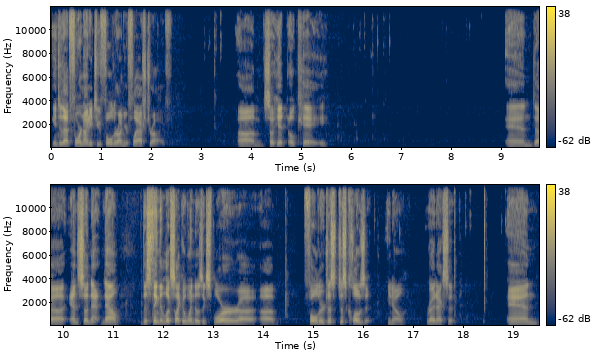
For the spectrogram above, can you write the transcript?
into that 492 folder on your flash drive. Um, so hit OK. And uh, and so na now this thing that looks like a Windows Explorer uh, uh, folder, just just close it. You know, red exit. And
